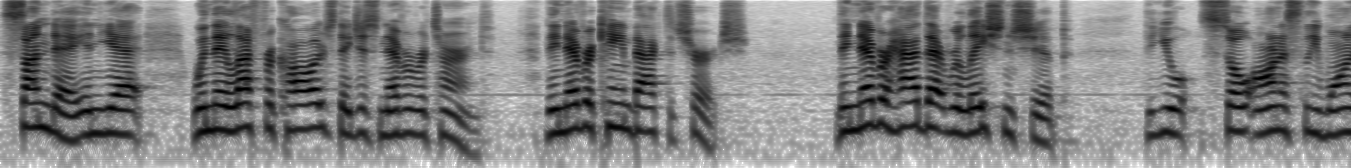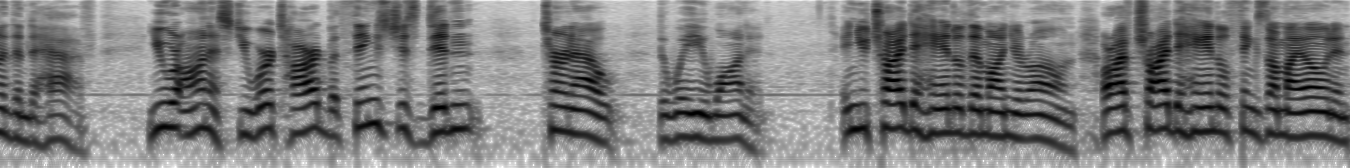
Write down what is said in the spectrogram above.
Sunday. And yet, when they left for college, they just never returned. They never came back to church. They never had that relationship that you so honestly wanted them to have. You were honest, you worked hard, but things just didn't turn out the way you wanted. And you tried to handle them on your own. Or I've tried to handle things on my own. And,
